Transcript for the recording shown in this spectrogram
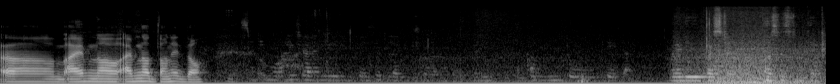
Um, I have no, I've not done it though. Where do you persist persistent data?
